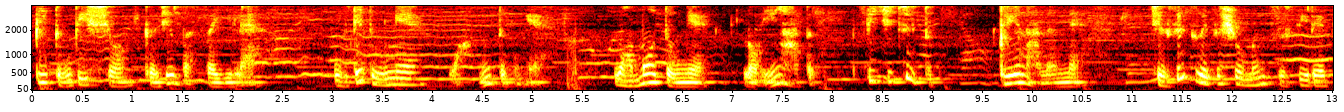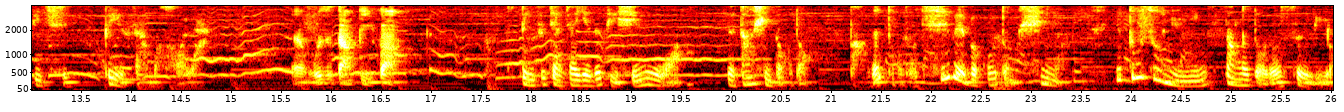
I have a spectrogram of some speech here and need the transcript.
变大变小，搿就勿适宜了。蝴蝶大眼，黄鱼大眼，黄猫大眼，老鹰也大，飞机最大，搿又哪能呢？就算做一只小蚊子飞来飞去，搿有啥勿好啦？嗯，我是打比方。林子姐姐一直提醒我哦，要当心淘淘，碰着淘淘千万勿好动心哦。有多少女人伤了淘淘手里哦？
